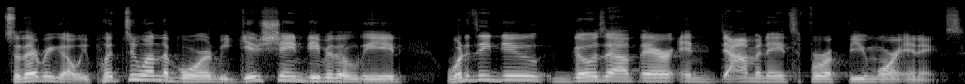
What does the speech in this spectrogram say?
So there we go. We put two on the board. We give Shane Bieber the lead. What does he do? Goes out there and dominates for a few more innings.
